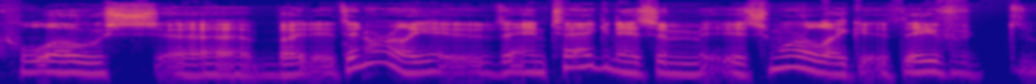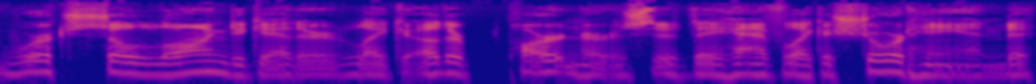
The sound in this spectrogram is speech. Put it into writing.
close, uh, but they don't really, the antagonism, it's more like they've worked so long together, like other partners, they have like a shorthand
